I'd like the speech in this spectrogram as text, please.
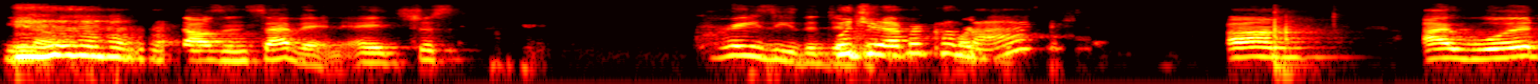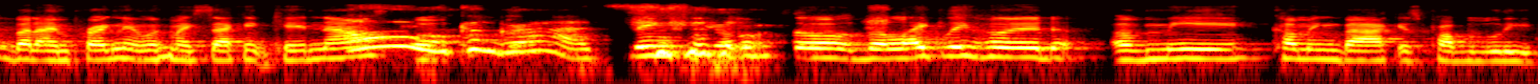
You know, 2007. It's just crazy the difference. would you ever come back Um, I would, but I'm pregnant with my second kid now. oh so congrats thank you. so the likelihood of me coming back is probably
